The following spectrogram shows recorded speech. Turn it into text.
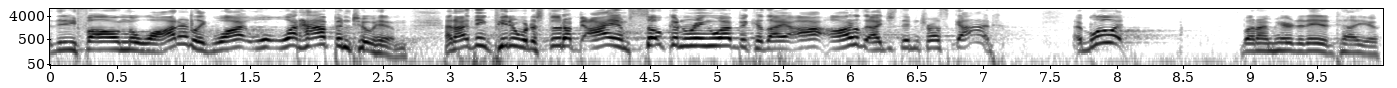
Did he fall in the water? Like, why, what happened to him? And I think Peter would have stood up. I am soaking, wringing wet because I, I honestly, I just didn't trust God. I blew it. But I'm here today to tell you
